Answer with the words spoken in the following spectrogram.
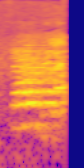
Start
